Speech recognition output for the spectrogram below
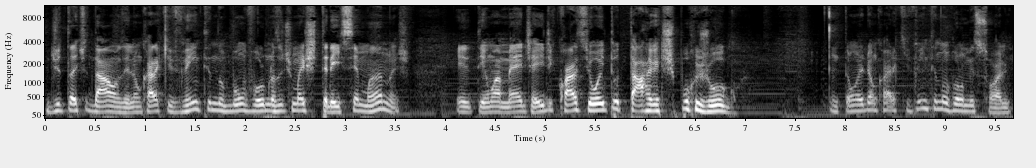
de touchdowns. Ele é um cara que vem tendo bom volume nas últimas três semanas ele tem uma média aí de quase 8 targets por jogo. Então ele é um cara que vem tendo um volume sólido.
